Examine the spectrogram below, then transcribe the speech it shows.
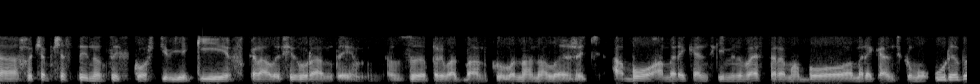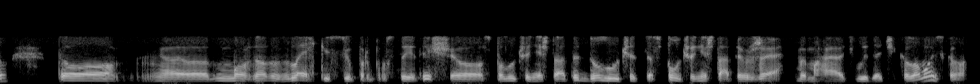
е, хоча б частина цих коштів, які вкрали фігуранти з Приватбанку, вона належить або американським інвесторам, або американському уряду, то е, можна з легкістю припустити, що Сполучені Штати долучаться. Сполучені Штати вже вимагають видачі Коломойського.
